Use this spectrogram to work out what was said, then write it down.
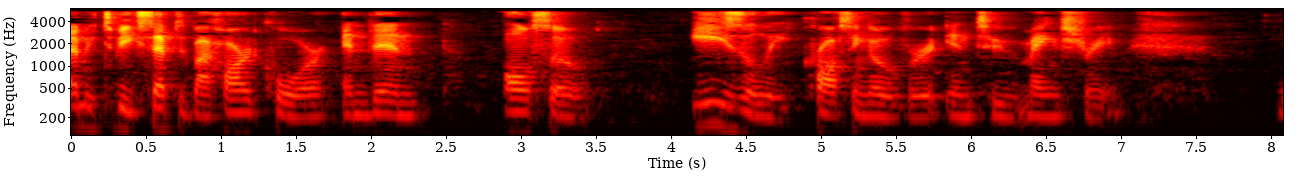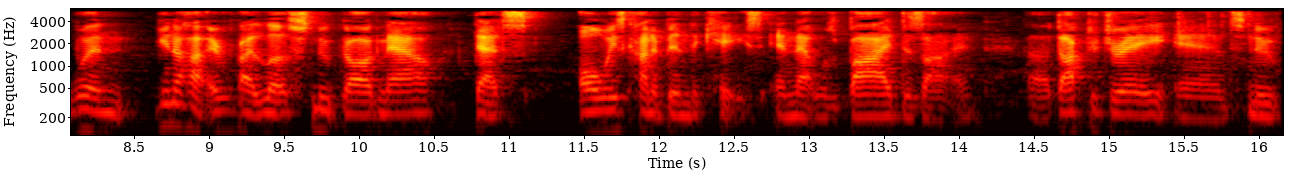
I mean, to be accepted by hardcore, and then also easily crossing over into mainstream. When you know how everybody loves Snoop Dogg now, that's always kind of been the case, and that was by design. Uh, Dr. Dre and Snoop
